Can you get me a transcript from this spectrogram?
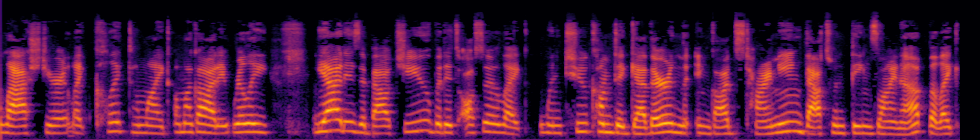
last year it like clicked i'm like oh my god it really yeah it is about you but it's also like when two come together in, the, in god's timing that's when things line up but like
